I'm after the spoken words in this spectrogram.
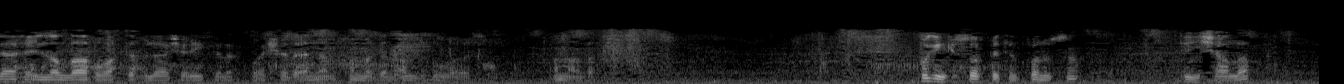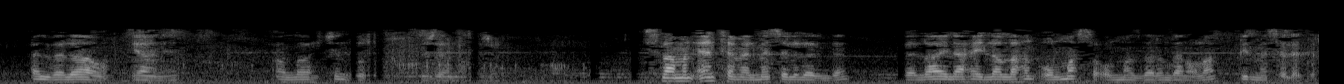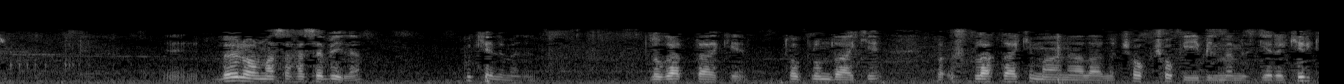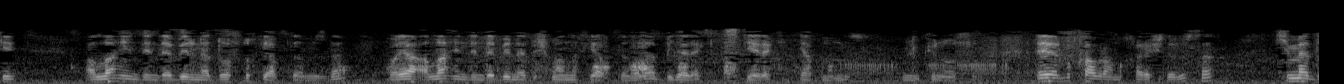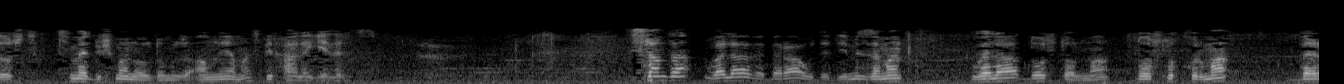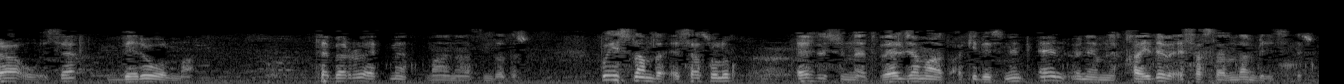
ilahe illallah vahdehu la şerike leh ve eşhedü enne Muhammeden abduhu ve resulüh. Amma Bugünkü sohbetin konusu inşallah el velâhu yani Allah için dost üzerine olacak. İslam'ın en temel meselelerinden ve la ilahe illallah'ın olmazsa olmazlarından olan bir meseledir. Böyle olması hasebiyle bu kelimenin lugattaki, toplumdaki ve ıslahtaki manalarını çok çok iyi bilmemiz gerekir ki Allah indinde birine dostluk yaptığımızda veya Allah indinde birine düşmanlık yaptığında bilerek, isteyerek yapmamız mümkün olsun. Eğer bu kavramı karıştırırsa kime dost, kime düşman olduğumuzu anlayamaz bir hale geliriz. İslam'da vela ve bera'u dediğimiz zaman vela dost olma, dostluk kurma, bera'u ise veri olma, teberrü etme manasındadır. Bu İslam'da esas olup ehli sünnet vel cemaat akidesinin en önemli kaide ve esaslarından birisidir.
